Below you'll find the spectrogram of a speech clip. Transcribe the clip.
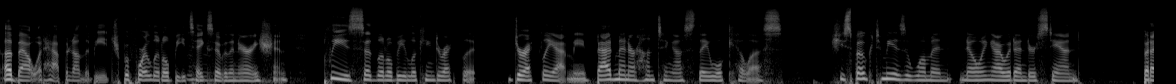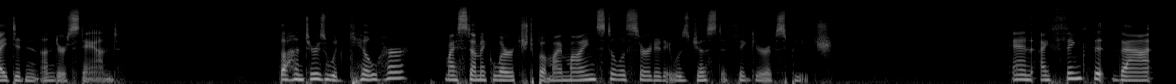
about what happened on the beach before Little Bee takes Mhm. over the narration. Please, said Little Bee, looking directly directly at me. Bad men are hunting us. They will kill us. She spoke to me as a woman, knowing I would understand, but I didn't understand. The hunters would kill her. My stomach lurched, but my mind still asserted it was just a figure of speech. And I think that that,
